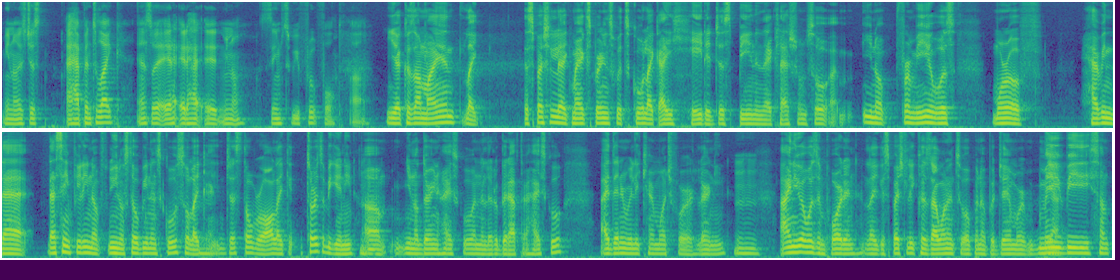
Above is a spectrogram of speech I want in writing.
you know, it's just I happen to like, and so it it, it, it you know seems to be fruitful. Uh, yeah, because on my end, like, especially like my experience with school, like, I hated just being in that classroom. So, um, you know, for me, it was more of having that that same feeling of you know still being in school so like mm-hmm. just overall like towards the beginning mm-hmm. um you know during high school and a little bit after high school i didn't really care much for learning mm-hmm. i knew it was important like especially because i wanted to open up a gym or maybe yeah. some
